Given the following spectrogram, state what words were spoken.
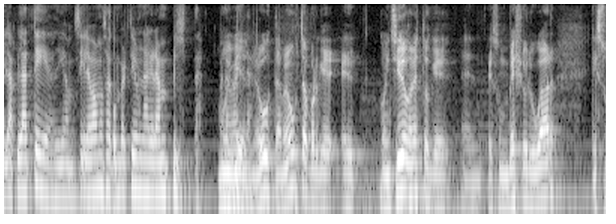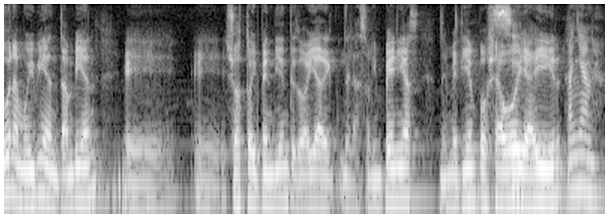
la, platea. digamos, y la vamos a convertir en una gran pista. Muy bien, bailar. me gusta, me gusta porque eh, coincido con esto que eh, es un bello lugar, que suena muy bien también. Eh, eh, yo estoy pendiente todavía de, de las Olimpeñas, denme tiempo, ya Sí. voy a ir. Mañana.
